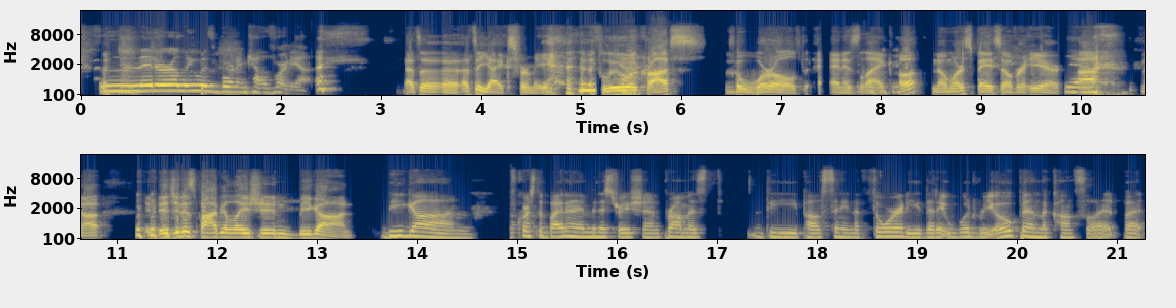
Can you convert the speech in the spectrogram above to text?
literally was born in California. that's a that's a yikes for me. Flew yeah. across the world and is like, "Oh, no more space over here." Yeah. Uh, not indigenous population be gone. Be gone. Of course, the Biden administration promised the Palestinian Authority that it would reopen the consulate, but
